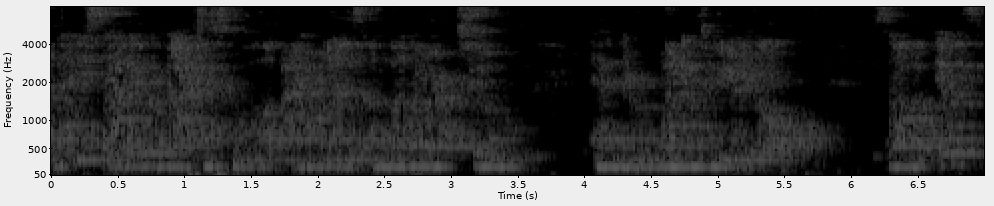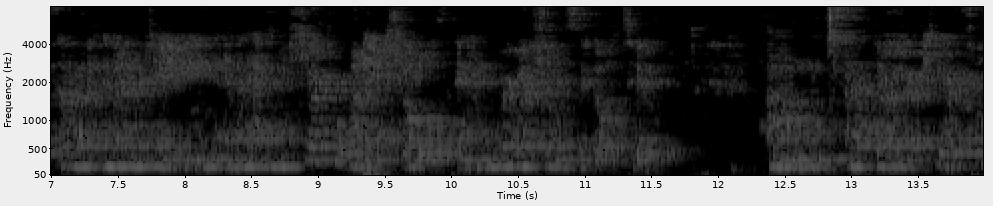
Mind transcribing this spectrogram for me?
when I decided to go back to school, I was a mother of two, and they were one and two years old. So it was uh, an undertaking, and I had to be careful what I chose and where I chose to go to. Um, after a careful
